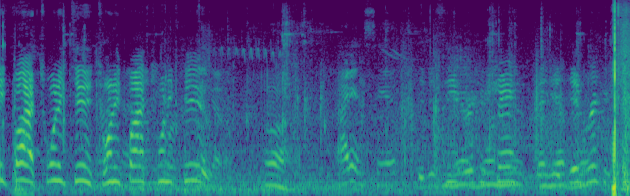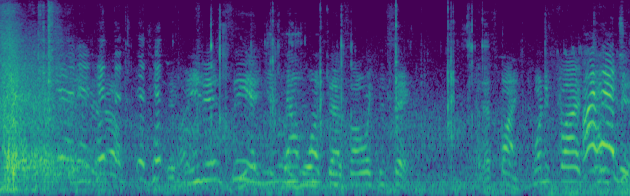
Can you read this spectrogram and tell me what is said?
25, 22, 25, 22. Oh. I didn't see it. Did you see it ricochet? Then it did ricochet. Yeah, it hit the, it hit the. If you didn't see it, you count once. That's all we can say. That's fine. 25, I had you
